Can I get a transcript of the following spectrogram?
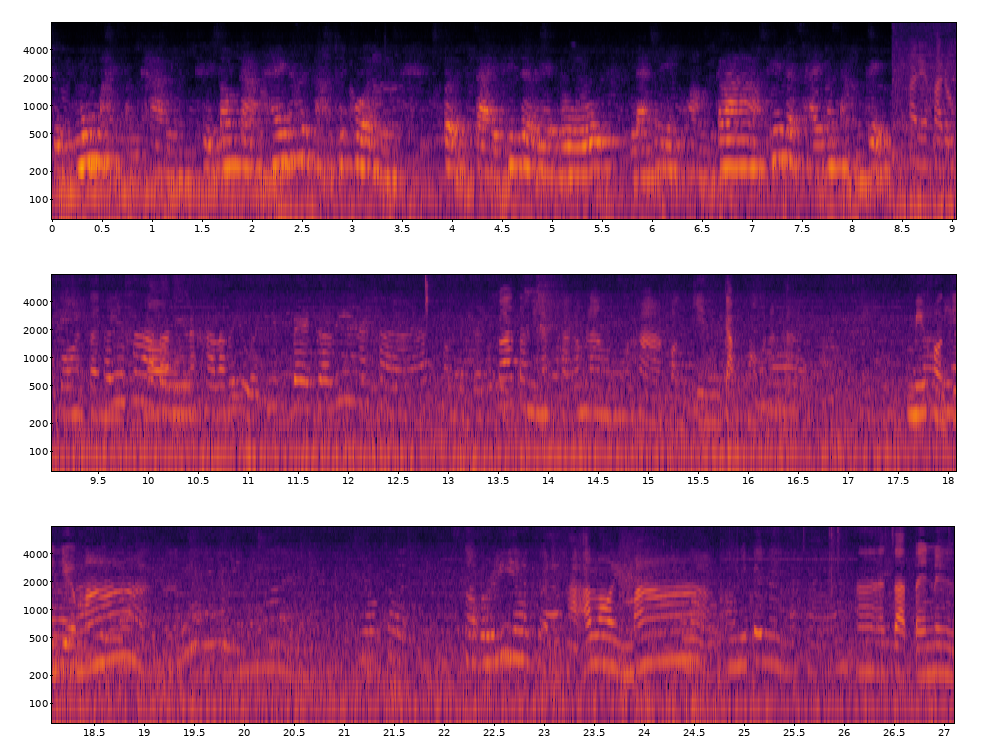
จุดมุ่งหมายสำคัญ คือต้องการให้นักศึกษาทุกคนเปิดใจที่จะเรียนรู้ และมีความกล้าที่จะใช้ภาษาอังกฤษสวัสดีค่ะทุกคนตอนสวัสนี้ดีค่ะ เราตอนนี้นะคะ เราก็อยู่ที่เบเกอรี่นะคะของเบเกอรี่ก็ตอนนี้นะคะกำลังหาของกินกลับหอนะคะ มีของกินเยอะมากสตรอเบอรี่โยเกิร์ตนะคะอร่อยมาก อันนี้เป็นหนึ่งนะคะอ่าจัดไปหนึ่ง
